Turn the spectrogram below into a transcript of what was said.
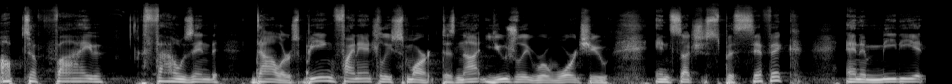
up to $5,000. Being financially smart does not usually reward you in such specific and immediate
